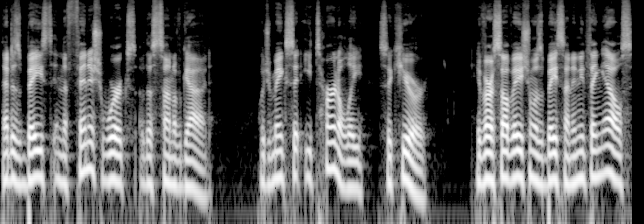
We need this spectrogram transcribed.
that is based in the finished works of the Son of God, which makes it eternally secure. If our salvation was based on anything else,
